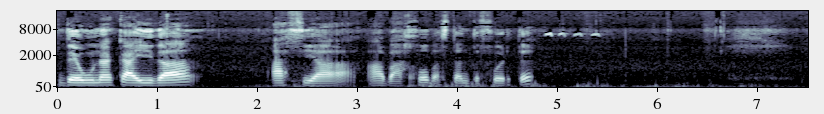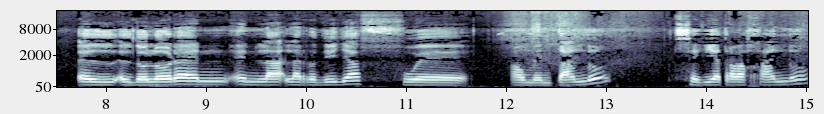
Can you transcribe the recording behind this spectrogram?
de una caída hacia abajo bastante fuerte. El, dolor en, la, la, rodilla fue aumentando, seguía trabajando,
